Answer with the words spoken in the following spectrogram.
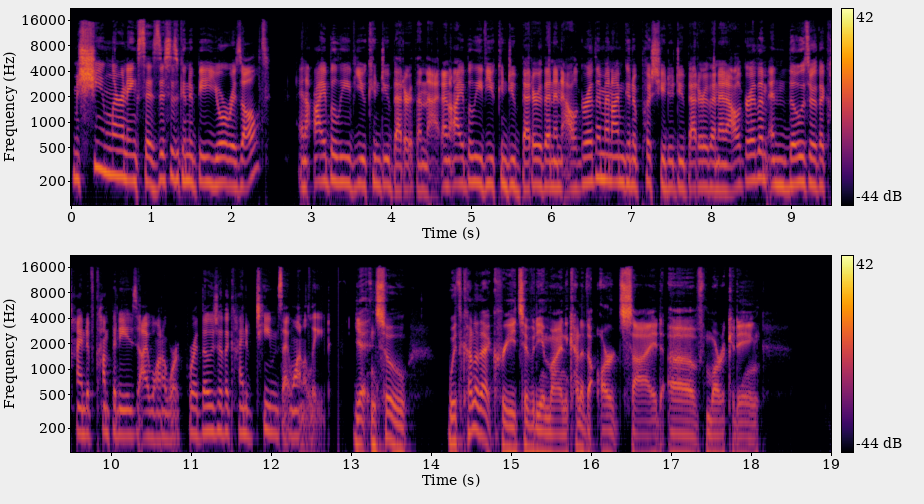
machine learning says this is going to be your result. And I believe you can do better than that. And I believe you can do better than an algorithm. And I'm going to push you to do better than an algorithm. And those are the kind of companies I want to work for. Those are the kind of teams I want to lead. Yeah. And so, with kind of that creativity in mind, kind of the art side of marketing,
